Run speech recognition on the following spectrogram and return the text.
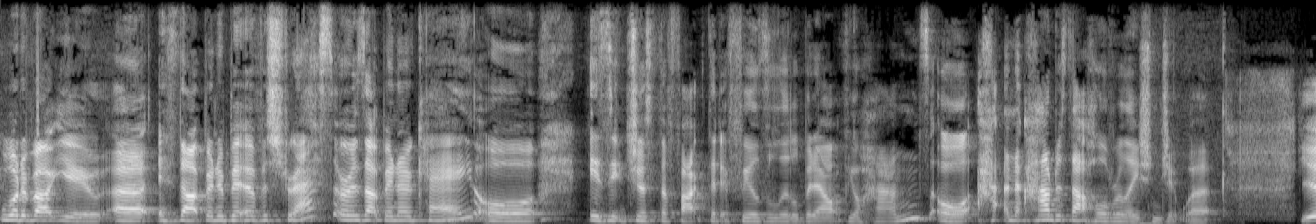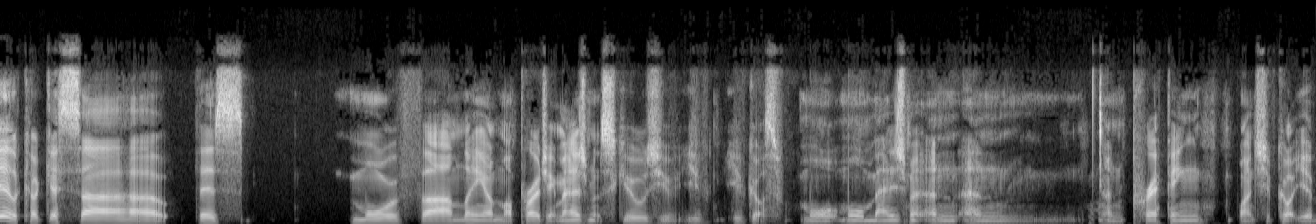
what about you? Uh, has that been a bit of a stress, or has that been okay, or is it just the fact that it feels a little bit out of your hands, or how does that whole relationship work? yeah, look, I guess uh, there's more of um, leaning on my project management skills. You've you've you've got more more management and and and prepping once you've got your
